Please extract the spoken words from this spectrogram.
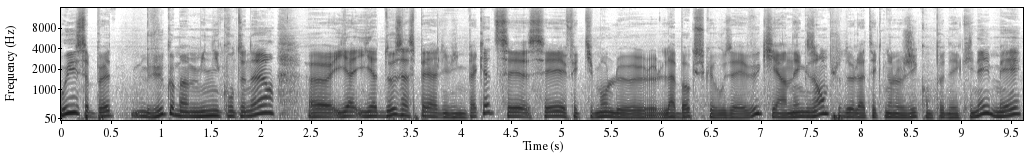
Oui, ça peut être vu comme un mini conteneur. Euh, il y, a deux aspects à Living Packet. C'est effectivement la box que vous avez vue, qui est un exemple de la technologie qu'on peut décliner, mais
